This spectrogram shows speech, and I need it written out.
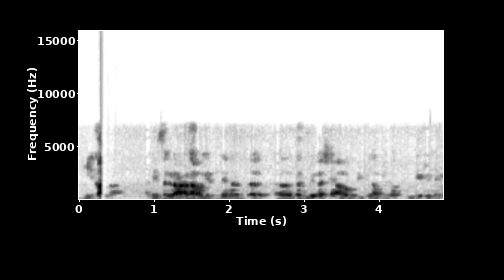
ही आणि सगळा आढावा घेतल्यानंतर गंभीर असे आरोप देखील आपल्यावरती केलेले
